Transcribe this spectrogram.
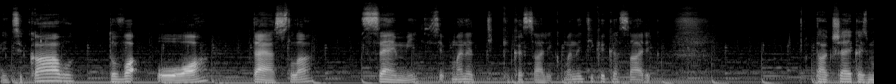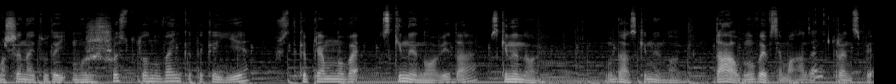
Не цікаво. Това. О! Тесла. Семі. В мене тільки касарік. В мене тільки касарік. Так, ще якась машина і тут. Може щось тут новеньке таке є? Щось таке прям нове. Скіни нові, да? Скіни нові. Ну да, скіни нові. Да, обновився магазин, в принципі,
